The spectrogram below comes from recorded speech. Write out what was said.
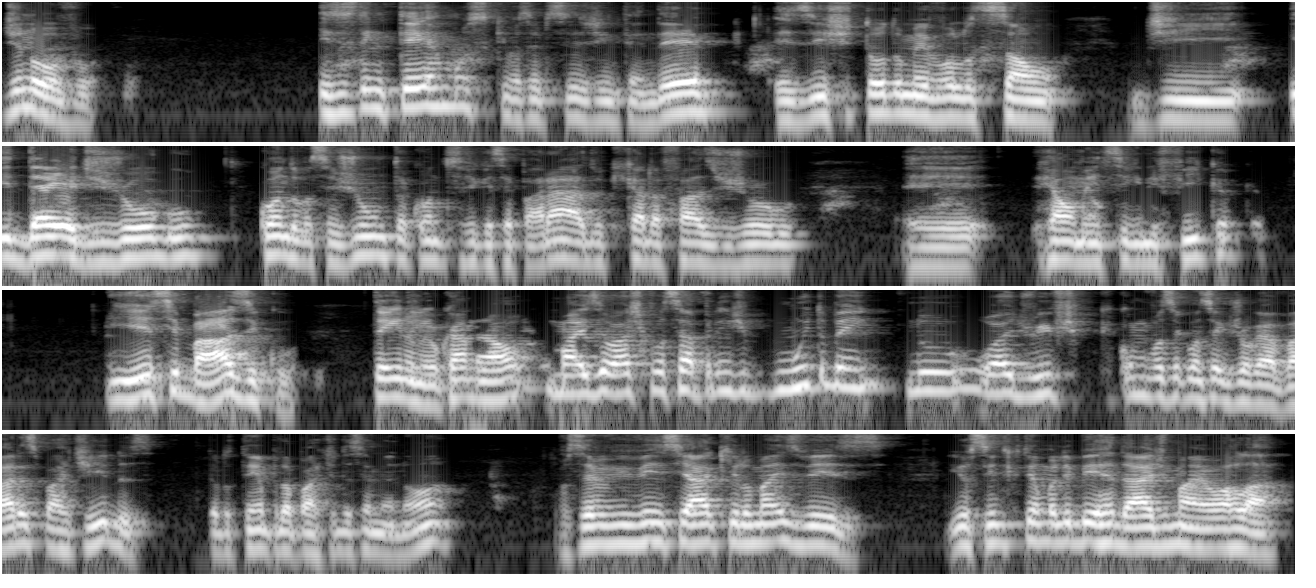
de novo, existem termos que você precisa de entender, existe toda uma evolução de ideia de jogo, quando você junta, quando você fica separado, o que cada fase de jogo é, realmente significa. E esse básico tem no meu canal, mas eu acho que você aprende muito bem no Wild Rift, porque como você consegue jogar várias partidas, pelo tempo da partida ser menor, você vai vivenciar aquilo mais vezes. E eu sinto que tem uma liberdade maior lá,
